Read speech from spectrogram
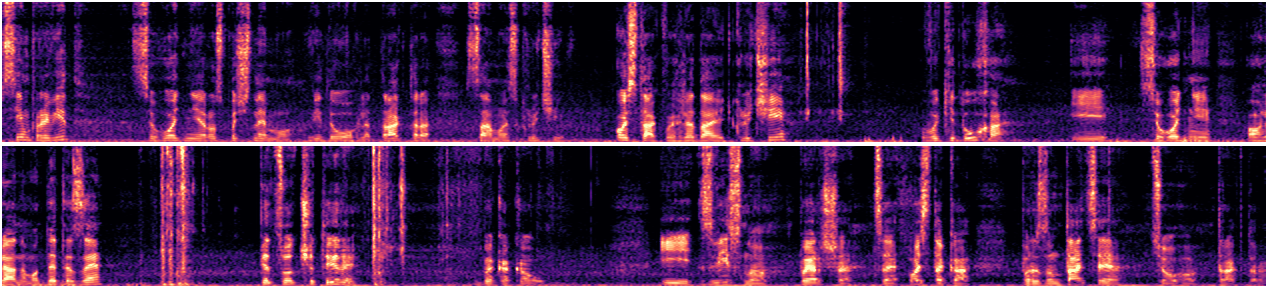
Всім привіт! Сьогодні розпочнемо відеогляд трактора саме з ключів. Ось так виглядають ключі, викидуха. І сьогодні оглянемо ДТЗ 504 БККУ. І, звісно, перше це ось така презентація цього трактора.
